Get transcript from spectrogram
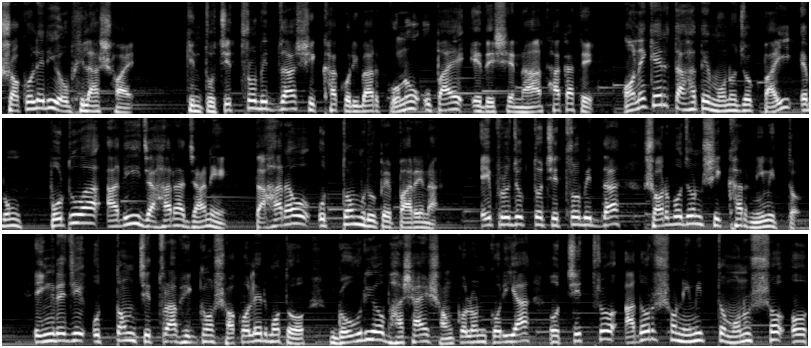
সকলেরই অভিলাষ হয়। কিন্তু চিত্রবিদ্যা শিক্ষা করিবার কোনো উপায় এদেশে না থাকাতে অনেকের তাহাতে মনোযোগ পাই এবং পটুয়া আদি যাহারা জানে, তাহারাও উত্তম রূপে পারে না। এই প্রযুক্ত চিত্রবিদ্যা সর্বজন শিক্ষার নিমিত্ত। ইংরেজি উত্তম চিত্রাভিজ্ঞ সকলের মতো গৌরীয় ভাষায় সংকলন করিয়া ও চিত্র আদর্শ নিমিত্ত মনুষ্য ও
